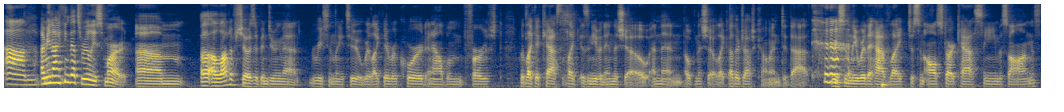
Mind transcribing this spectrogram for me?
Um, I mean, I think that's really smart. Um, a, a lot of shows have been doing that recently too, where like they record an album first with like a cast that like isn't even in the show, and then open the show. Like other Josh Cohen did that recently, where they have like just an all star cast singing the songs,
